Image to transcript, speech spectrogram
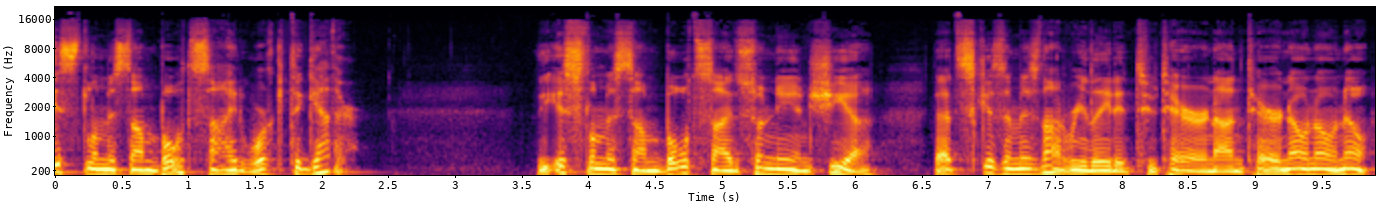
Islamists on both sides work together. The Islamists on both sides, Sunni and Shia, that schism is not related to terror, non terror. No, no, no.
